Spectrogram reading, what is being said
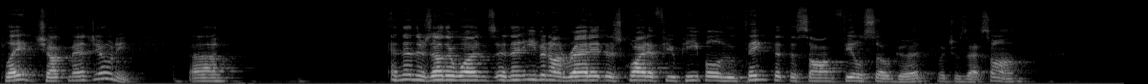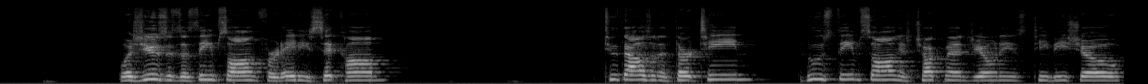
played Chuck Mangione. Uh, and then there's other ones. And then even on Reddit, there's quite a few people who think that the song Feels So Good, which was that song, was used as a theme song for an 80s sitcom. 2013, whose theme song is Chuck Mangione's TV show?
